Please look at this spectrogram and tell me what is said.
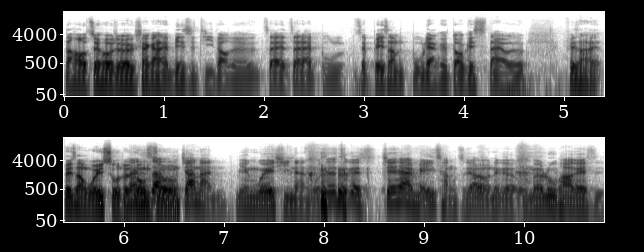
然后最后就像刚才 Vince 提到的，再再来补在背上补两个 Doggy Style。非常非常猥琐的动难上作，加难，勉为其难。我觉得这个 接下来每一场只要有那个我们有录 podcast，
